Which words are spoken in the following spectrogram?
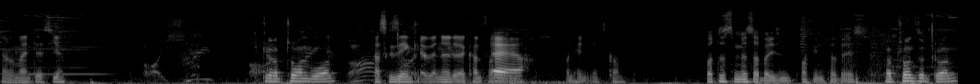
ja, Moment, der ist hier. Torn One. Hast gesehen, Kevin, ne? Der kann von, außen- ja. von hinten jetzt kommen. Bot ist ein Miss, aber die sind auf jeden Fall Base. Raptoren sind gone.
